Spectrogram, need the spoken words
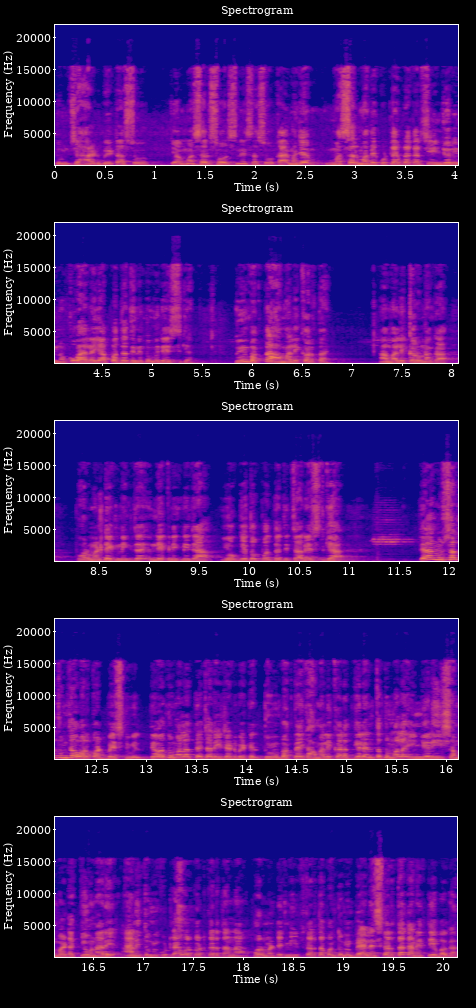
तुमची हार्टबीट असो किंवा मसल सोर्सनेस असो काय म्हणजे मसलमध्ये कुठल्या प्रकारची इंजुरी नको व्हायला या पद्धतीने तुम्ही रेस्ट घ्या. तुम्ही फक्त हमाली करताय. हमाली करू नका. फॉर्मल टेक्निक टेक्निकने जा योग्य तो पद्धतीचा रेस्ट घ्या. त्यानुसार तुमचा वर्कआउट बेस्ट होईल. तेव्हा तुम्हाला त्याचा रिझल्ट भेटेल. तुम्ही फक्त एक हमाली करत गेले तर तुम्हाला इंजरी ही शंभर टक्के होणार आहे. आणि तुम्ही कुठलाही वर्कआउट करताना फॉर्मल टेक्निक करता पण तुम्ही बॅलन्स करता का नाही ते बघा.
